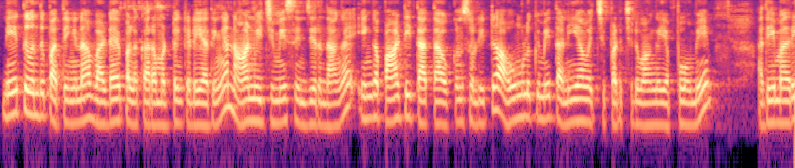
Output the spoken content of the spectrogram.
நேற்று வந்து பார்த்திங்கன்னா வடை பலக்காரம் மட்டும் கிடையாதுங்க. நான்வெஜ்ஜுமே செஞ்சுருந்தாங்க. எங்கள் பாட்டி தாத்தாவுக்குன்னு சொல்லிட்டு அவங்களுக்குமே தனியாக வச்சு படிச்சிடுவாங்க எப்போவுமே. அதே மாதிரி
